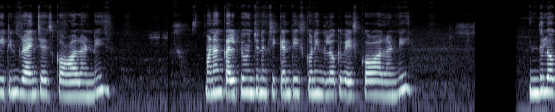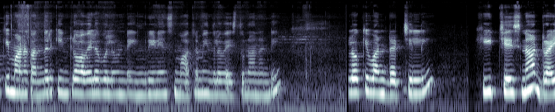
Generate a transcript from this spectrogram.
వీటిని గ్రైండ్ చేసుకోవాలండి. మనం కలిపి ఉంచిన చికెన్ తీసుకొని ఇందులోకి వేసుకోవాలండి. ఇందులోకి మనకు అందరికీ ఇంట్లో అవైలబుల్ ఉండే ఇంగ్రీడియంట్స్ని మాత్రమే ఇందులో వేస్తున్నానండి. ఇందులోకి వన్ రెడ్ చిల్లీ హీట్ చేసిన డ్రై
